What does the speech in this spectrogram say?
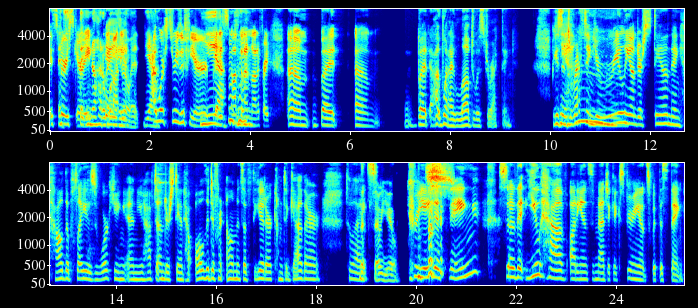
It's very It's that scary. You know how to work yeah, yeah. through it. Yeah. I work through the fear. Yeah. But it's not that. I'm not afraid. Um, but um, but uh, what I loved was directing. Because in directing, you're Mm. really understanding how the play is working, and you have to understand how all the different elements of theater come together to like That's so you. create a thing so that you have audience and magic experience with this thing.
